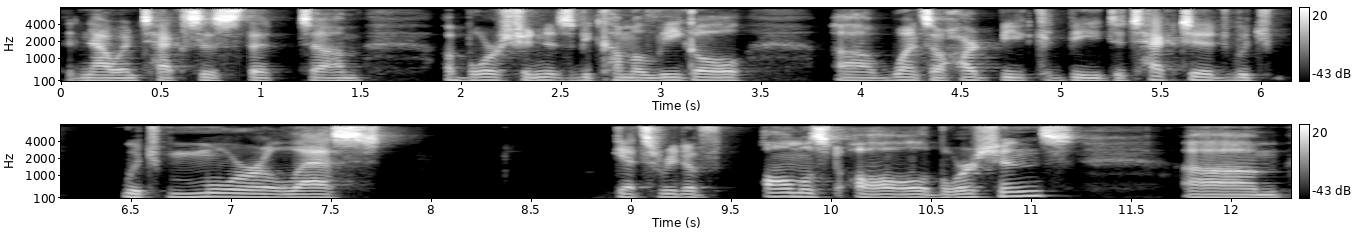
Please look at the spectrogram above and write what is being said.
that now in Texas that um, abortion has become illegal uh, once a heartbeat could be detected, which which more or less gets rid of almost all abortions. Um,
